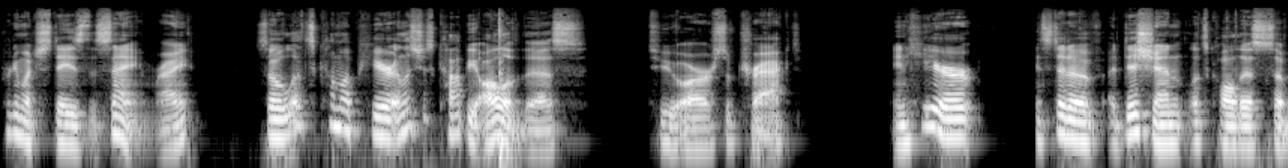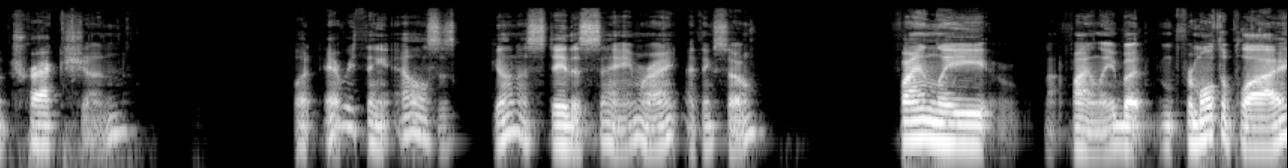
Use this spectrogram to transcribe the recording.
pretty much stays the same, right? So let's come up here and let's just copy all of this to our subtract. And here, instead of addition, let's call this subtraction. But everything else is gonna stay the same, right? I think so finally, not finally, but for multiply,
